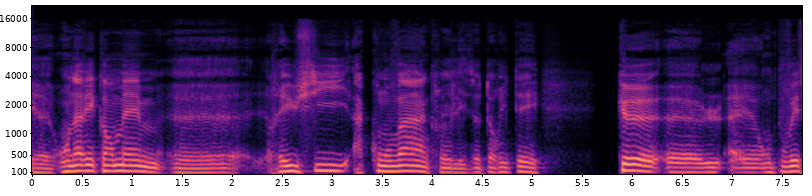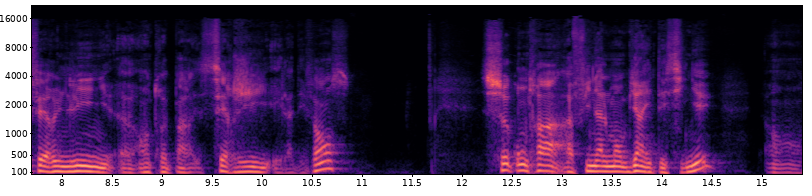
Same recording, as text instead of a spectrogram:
euh, on avait quand même euh, réussi à convaincre les autorités que euh, on pouvait faire une ligne euh, entre Sergi et la Défense. Ce contrat a finalement bien été signé en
